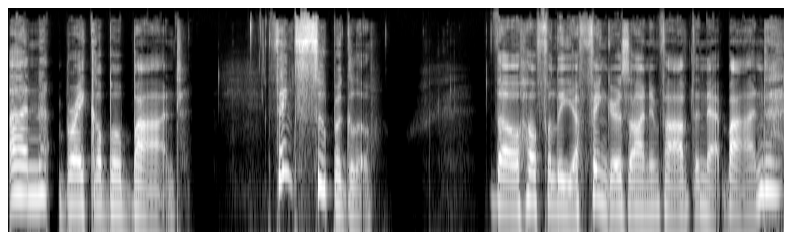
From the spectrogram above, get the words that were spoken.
unbreakable bond. Think superglue, though hopefully your fingers aren't involved in that bond.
